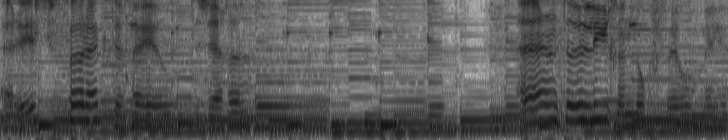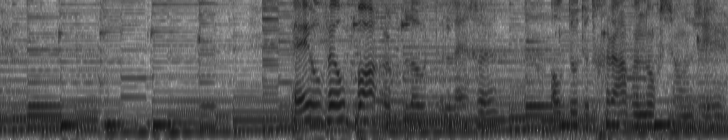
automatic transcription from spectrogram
Er is verrekt te veel te zeggen. En te liegen nog veel meer. Heel veel bagger bloot te leggen Al doet het graven nog zo'n zeer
